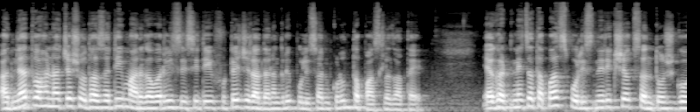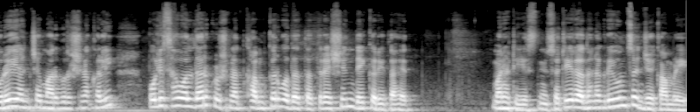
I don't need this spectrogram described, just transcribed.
अज्ञात वाहनाच्या शोधासाठी मार्गावरील C C T footage Radhanagari पोलिसांकडून तपासलं जात आहे या घटनेचा तपास पोलीस निरीक्षक संतोष गोरे यांच्या मार्गदर्शनाखाली पोलीस हवालदार कृष्णात खामकर व दत्तात्रय शिंदे करीत आहेत. मराठी एस न्यूजसाठी राधानगरीहून संजय कांबळे.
